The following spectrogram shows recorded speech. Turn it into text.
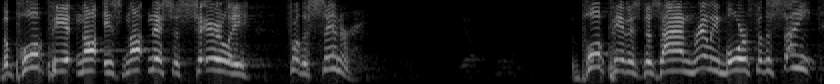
The pulpit not, is not necessarily for the sinner. The pulpit is designed really more for the saint.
